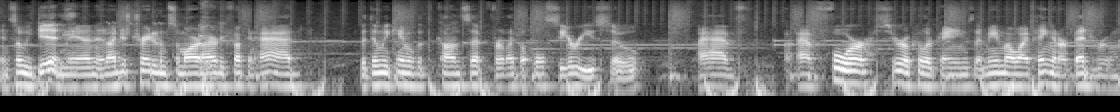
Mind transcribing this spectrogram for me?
And so he did, man. And I just traded him some art I already fucking had. But then we came up with the concept for like a whole series. So I have I have four serial killer paintings that me and my wife hang in our bedroom.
